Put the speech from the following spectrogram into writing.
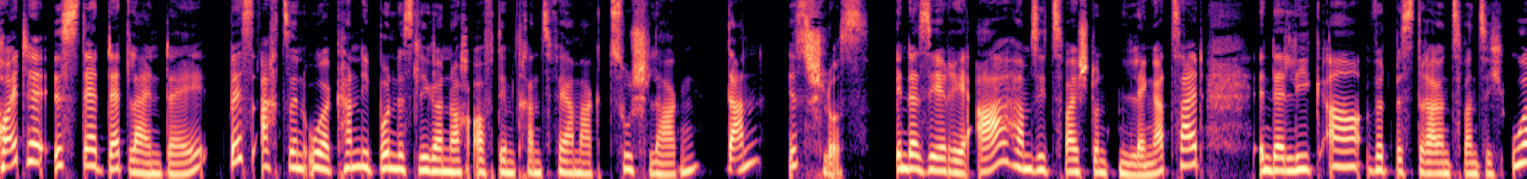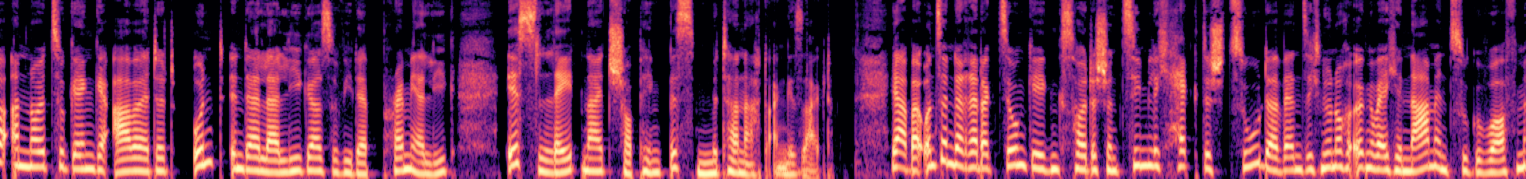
Heute ist der Deadline Day. Bis 18 Uhr kann die Bundesliga noch auf dem Transfermarkt zuschlagen. Dann ist Schluss. In der Serie A haben sie zwei Stunden länger Zeit. In der Ligue A wird bis 23 Uhr an Neuzugängen gearbeitet und in der La Liga sowie der Premier League ist Late Night Shopping bis Mitternacht angesagt. Ja, bei uns in der Redaktion ging es heute schon ziemlich hektisch zu. Da werden sich nur noch irgendwelche Namen zugeworfen.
